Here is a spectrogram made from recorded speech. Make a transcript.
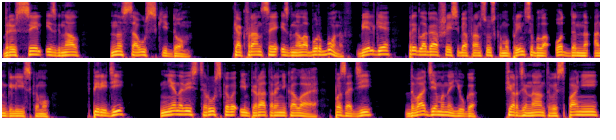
Брюссель изгнал Нассаусский дом. Как Франция изгнала бурбонов, Бельгия, предлагавшая себя французскому принцу, была отдана английскому. Впереди ненависть русского императора Николая, позади два демона юга, Фердинанд в Испании,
